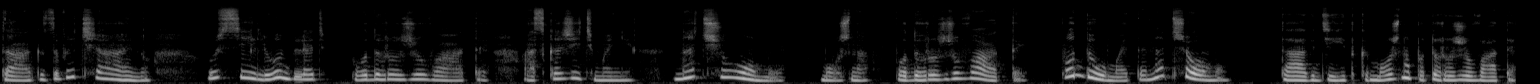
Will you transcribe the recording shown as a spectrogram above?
Так, звичайно, усі люблять подорожувати. А скажіть мені, на чому можна подорожувати? Подумайте, на чому? Так, дітки, можна подорожувати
